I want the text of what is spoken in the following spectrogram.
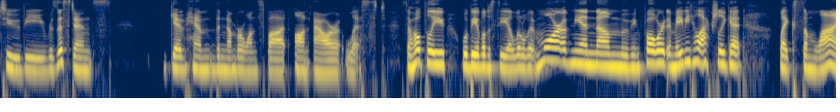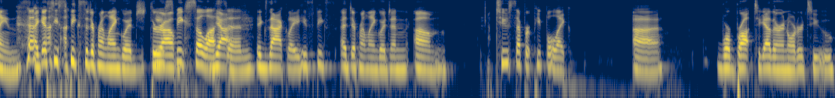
to the resistance, give him the number one spot on our list. So hopefully we'll be able to see a little bit more of Nien Nunb moving forward, and maybe he'll actually get like some lines. I guess he speaks a different language throughout. He speaks Sullustese. Yeah, exactly. He speaks a different language, and um, two separate people like uh were brought together in order to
